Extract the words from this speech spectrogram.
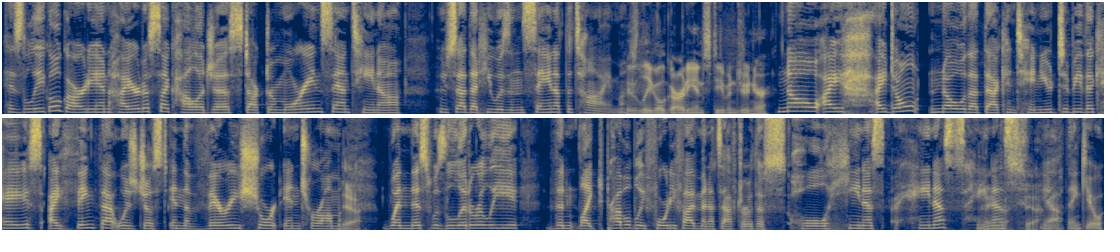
His legal guardian hired a psychologist, Dr. Maureen Santina, who said that he was insane at the time. his legal guardian stephen jr No, I I don't know that that continued to be the case. I think that was just in the very short interim Yeah. when this was literally the like probably 45 minutes after this whole heinous heinous heinous, Heinous, yeah. thank you.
